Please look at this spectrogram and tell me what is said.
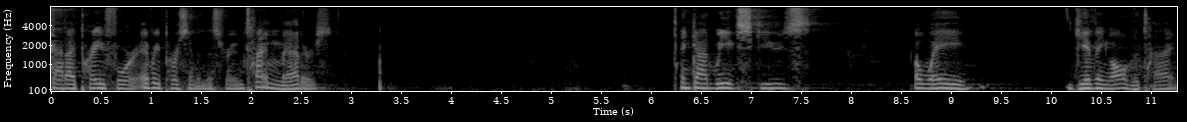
God, I pray for every person in this room. Time matters. And God, we excuse away giving all the time.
